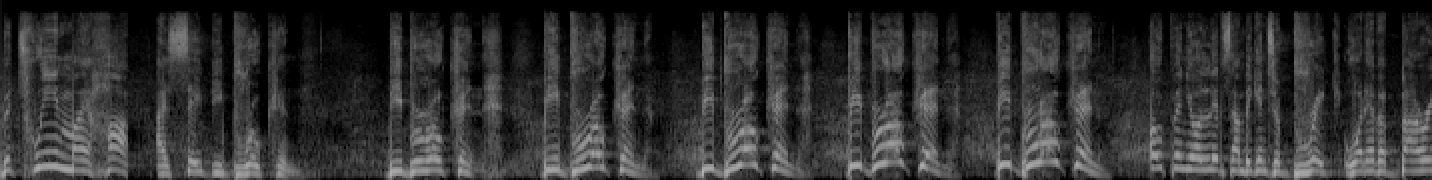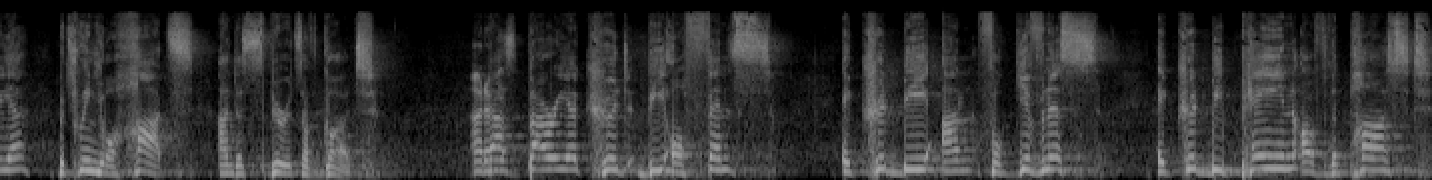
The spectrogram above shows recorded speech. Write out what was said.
between my heart, I say, be broken, be broken, be broken, be broken, be broken, be broken. Open your lips and begin to break whatever barrier between your hearts and the spirits of God. That barrier could be offense, it could be unforgiveness, it could be pain of the past,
